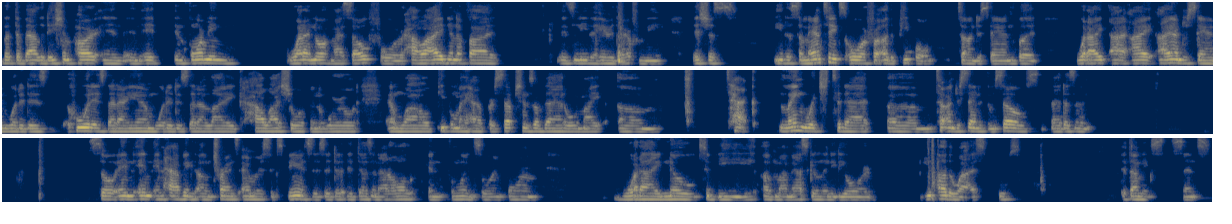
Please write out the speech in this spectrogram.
But the validation part and, and it informing what I know of myself or how I identify is neither here nor there for me. It's just either semantics or for other people to understand. But what I, I I understand what it is, who it is that I am, what it is that I like, how I show up in the world, and while people may have perceptions of that or might um, tack language to that um, to understand it themselves, that doesn't so in in, in having um, trans amorous experiences, it it doesn't at all influence or inform what I know to be of my masculinity or otherwise. Oops, if that makes sense.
